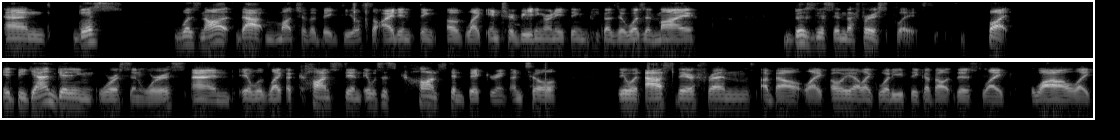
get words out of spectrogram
and this was not that much of a big deal so i didn't think of like intervening or anything because it wasn't my business in the first place. But it began getting worse and worse. And it was like a constant, it was this constant bickering until they would ask their friends about, like, oh, yeah, like, what do you think about this? Like, wow, like,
